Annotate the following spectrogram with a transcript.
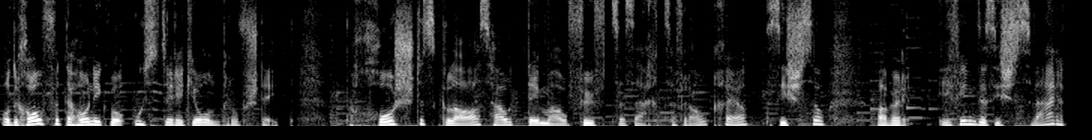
Oder kauft den Honig, der aus der Region draufsteht. Da kostet das Glas halt dem mal 15, 16 Franken. Ja, das ist so. Aber ich finde, es ist es wert,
